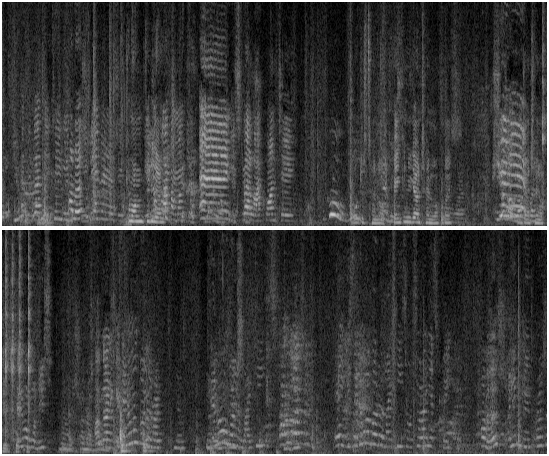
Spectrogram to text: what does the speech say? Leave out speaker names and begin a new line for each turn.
Happy you.
Thomas.
Come on, video.
look like. And you smell like one too.
Or oh, just turn it off. Ben, can you go and turn it off, please?
Sure.
I'm going to turn off the
Xbox.
Anyone
want this? No.
I'm gonna get. Anyone gonna? No. Anyone gonna like these?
